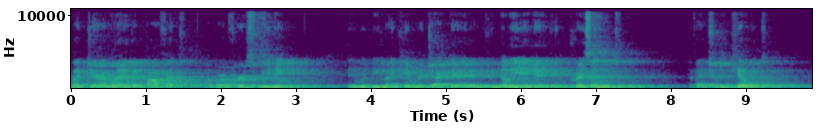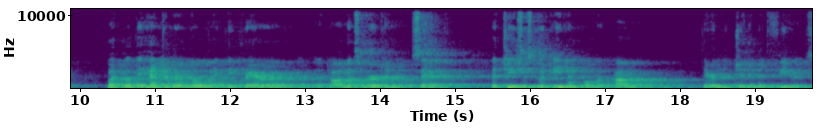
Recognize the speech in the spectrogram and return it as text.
like Jeremiah the prophet of our first reading. They would be like him, rejected and humiliated, imprisoned, eventually killed. But what they had to learn, though, like the prayer of Thomas Merton said, that Jesus could even overcome their legitimate fears.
